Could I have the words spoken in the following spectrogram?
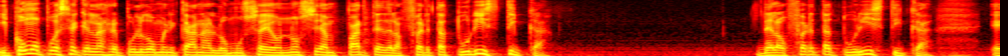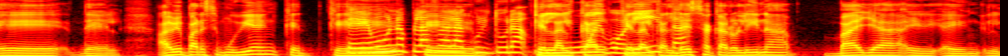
¿Y cómo puede ser que en la República Dominicana los museos no sean parte de la oferta turística? De la oferta turística eh, de él. A mí me parece muy bien que. Tenemos una plaza de la cultura muy bonita. Que la alcaldesa Carolina vaya, eh,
